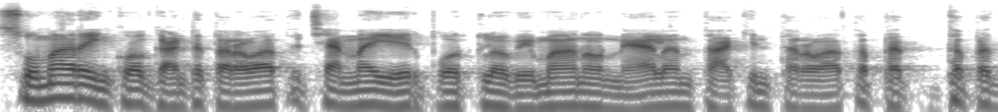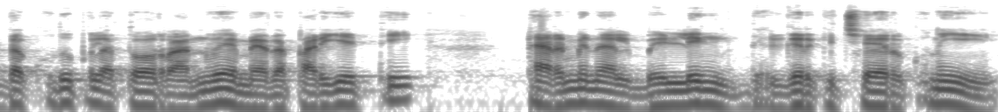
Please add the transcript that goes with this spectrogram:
సుమారు ఇంకో గంట తర్వాత చెన్నై ఎయిర్పోర్ట్లో విమానం నేలను తాకిన తర్వాత పెద్ద పెద్ద కుదుపులతో రన్వే మీద పరిగెత్తి టెర్మినల్ బిల్డింగ్ దగ్గరికి చేరుకుని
